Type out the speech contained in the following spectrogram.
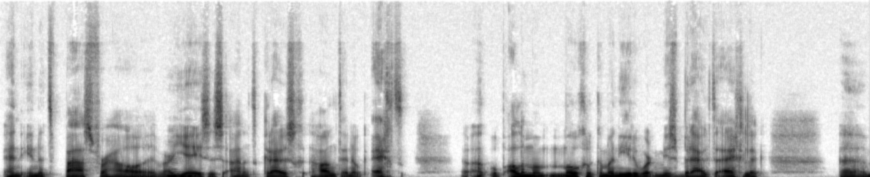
En in het paasverhaal, hè, waar Mhm. Jezus aan het kruis hangt en ook echt eh, op alle mo- mogelijke manieren wordt misbruikt eigenlijk. Ehm,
